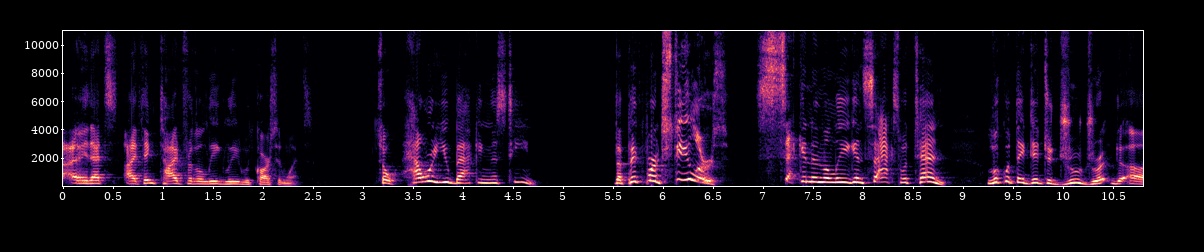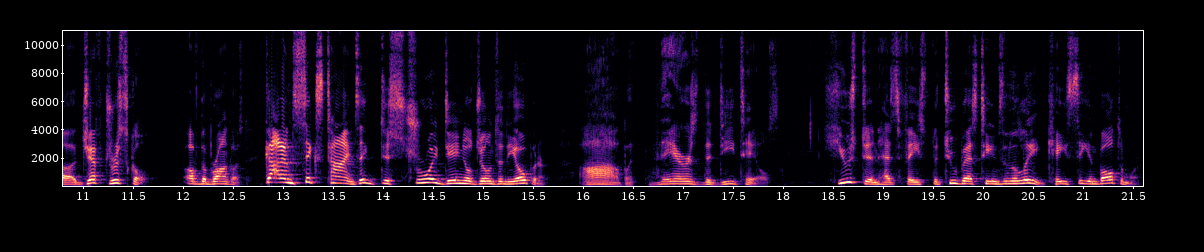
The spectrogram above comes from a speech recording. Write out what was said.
I mean, that's, I think, tied for the league lead with Carson Wentz. So, how are you backing this team? The Pittsburgh Steelers, second in the league in sacks with 10. Look what they did to Drew uh, Jeff Driskel of the Broncos. Got him six times. They destroyed Daniel Jones in the opener. Ah, but there's the details. Houston has faced the two best teams in the league, KC and Baltimore.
